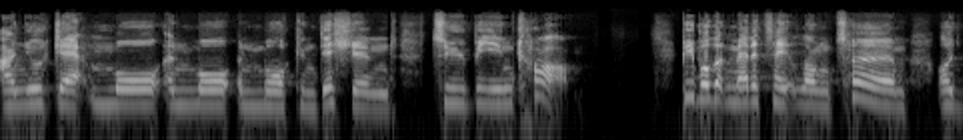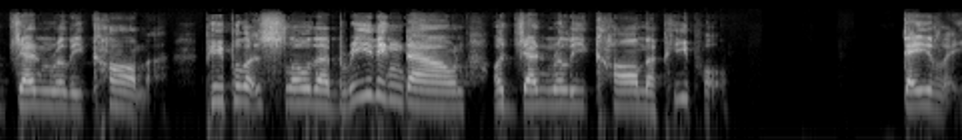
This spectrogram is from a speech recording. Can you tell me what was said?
and you'll get more and more and more conditioned to being calm. People that meditate long term are generally calmer. People that slow their breathing down are generally calmer people daily.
